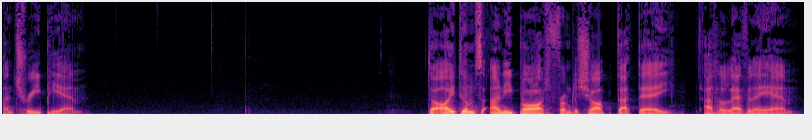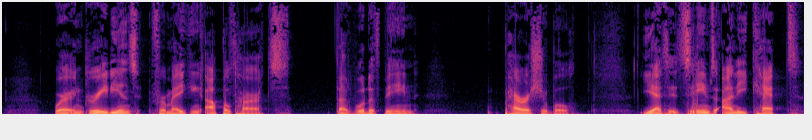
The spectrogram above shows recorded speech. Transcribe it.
and 3 pm. The items Annie bought from the shop that day at 11 am were ingredients for making apple tarts that would have been perishable Yet it seems Annie kept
